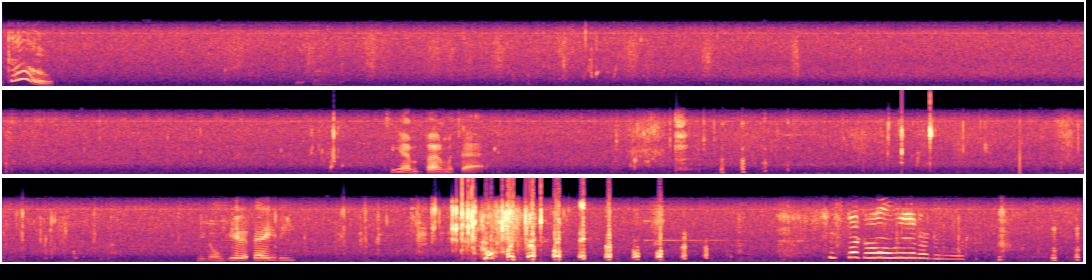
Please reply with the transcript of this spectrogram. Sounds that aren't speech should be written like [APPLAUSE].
go? Find it. So you having fun with that? [LAUGHS] you gonna get it, baby? Head underwater. [LAUGHS]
